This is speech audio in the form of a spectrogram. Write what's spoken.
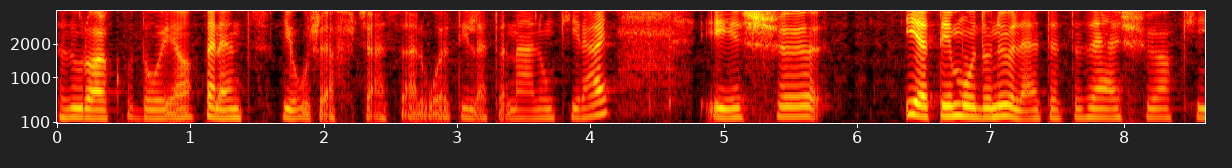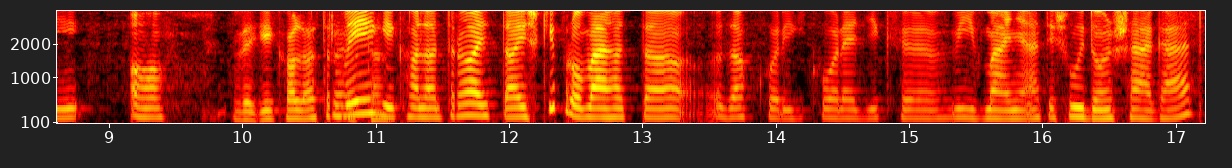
az uralkodója Ferenc József császár volt, illetve nálunk király, és ilyetén módon ő lehetett az első, aki a Végighaladt rajta? Végighaladt rajta, és kipróbálhatta az akkori kor egyik vívmányát és újdonságát,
